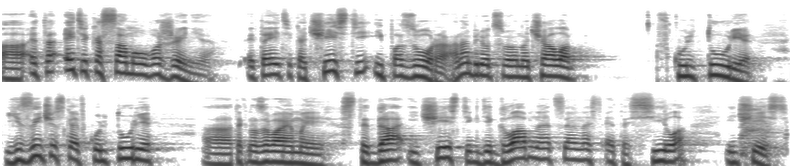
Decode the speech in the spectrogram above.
а, это этика самоуважения, это этика чести и позора. Она берет свое начало в культуре, языческой в культуре так называемой стыда и чести, где главная ценность – это сила и честь.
